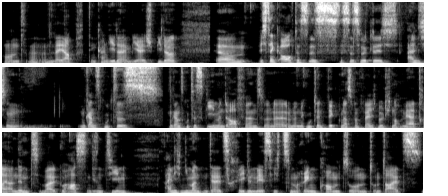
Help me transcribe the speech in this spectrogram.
und äh, ein Layup, den kann jeder NBA-Spieler. Ähm, ich denke auch, das ist, das ist wirklich eigentlich ein, ein ganz gutes, ein ganz gutes Scheme in der Offense oder eine, oder eine gute Entwicklung, dass man vielleicht wirklich noch mehr Dreier nimmt, weil du hast in diesem Team eigentlich niemanden, der jetzt regelmäßig zum Ring kommt und, und da jetzt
